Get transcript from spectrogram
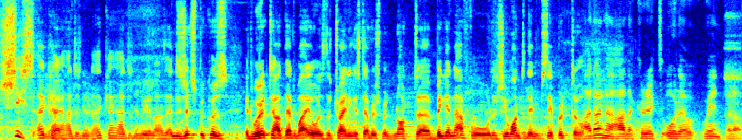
Jeez, okay, I didn't, okay, I didn't realize. And is it just because it worked out that way, or is the training establishment not uh, big enough, or did she want them separate? Or? I don't know how the correct order went, but I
